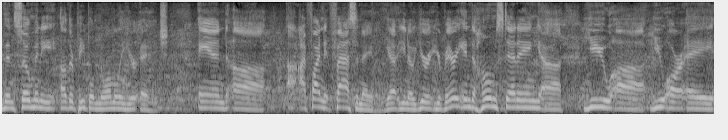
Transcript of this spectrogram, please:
than so many other people normally your age, and uh, I I find it fascinating. Yeah, you know, you're you're very into homesteading. Uh, you uh, you are a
